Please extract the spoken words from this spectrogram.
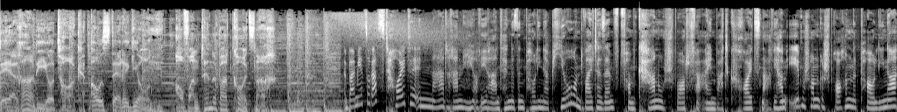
der Radiotalk aus der Region auf Antenne Bad Kreuznach. Bei mir zu Gast heute in nah dran hier auf ihrer Antenne sind Paulina Piro und Walter Senft vom Kanusportverein Bad Kreuznach. Wir haben eben schon gesprochen mit Paulina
